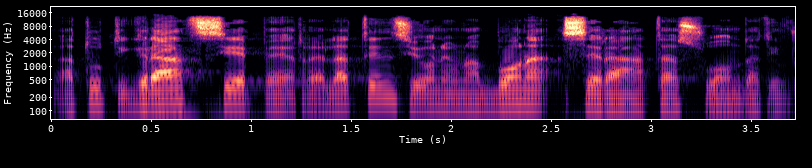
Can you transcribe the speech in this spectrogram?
A tutti grazie per l'attenzione e una buona serata su Onda TV.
